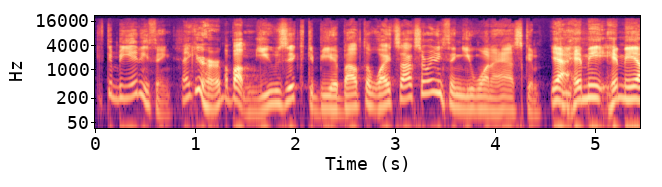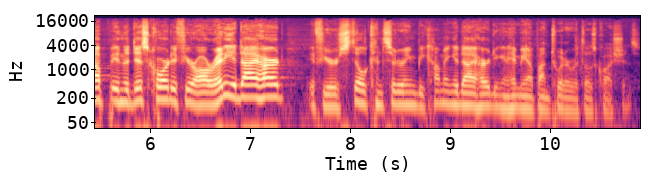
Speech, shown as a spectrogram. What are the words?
It could be anything. Thank you, Herb. About music, it could be about the White Sox or anything you want to ask him. Yeah, hit me hit me up in the Discord if you're already a diehard. If you're still considering becoming a diehard, you can hit me up on Twitter with those questions.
